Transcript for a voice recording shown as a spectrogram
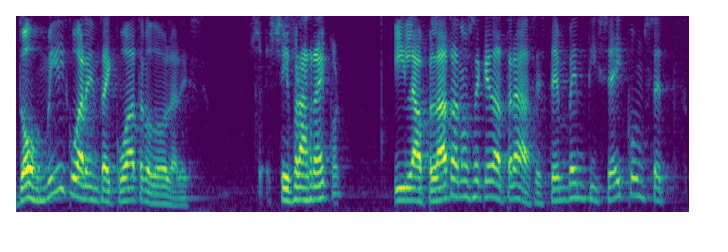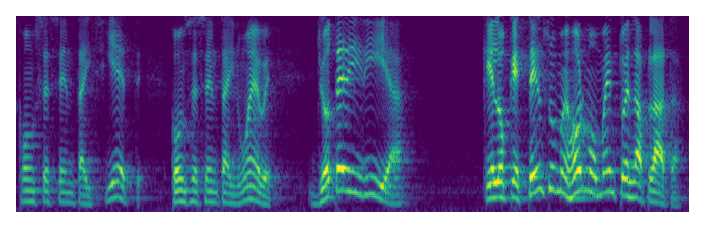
2.044 dólares. cifra récord. Y la plata no se queda atrás, está en 26 con, con 67, con 69. Yo te diría que lo que esté en su mejor momento es la plata.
